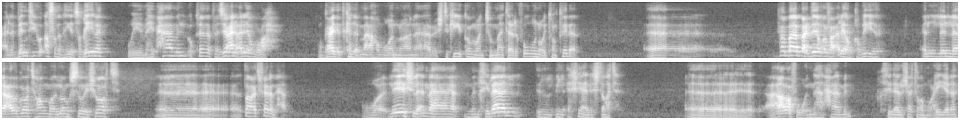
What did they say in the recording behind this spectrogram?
على بنتي واصلا هي صغيرة وهي ما هي بحامل وكذا فزعل عليهم وراح. وقاعد يتكلم معهم وانه أنا أشتكيكم وأنتم ما تعرفون وأنتم كذا. آه، فبعدين رفع عليهم قضية. على قولتهم long story short طلعت فعلا حامل وليش؟ لأنها من خلال ال- الأشياء اللي اشترتها. آه، عرفوا أنها حامل. خلال فترة معينة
